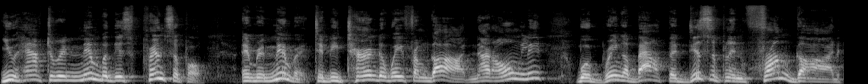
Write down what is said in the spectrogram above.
You have to remember this principle. And remember, to be turned away from God not only will bring about the discipline from God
